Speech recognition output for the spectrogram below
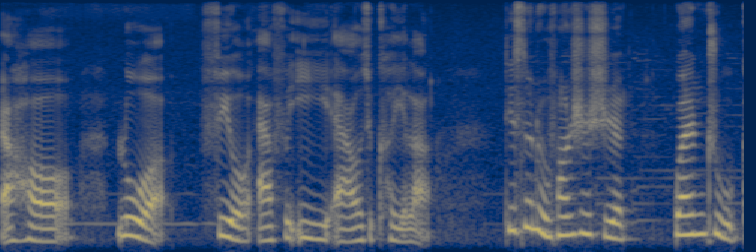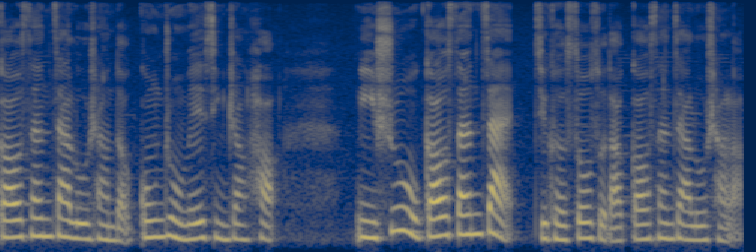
然后“落 feel f e l” 就可以了。第四种方式是关注“高三在路上”的公众微信账号，你输入“高三在”即可搜索到“高三在路上”了。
